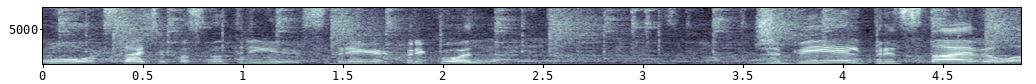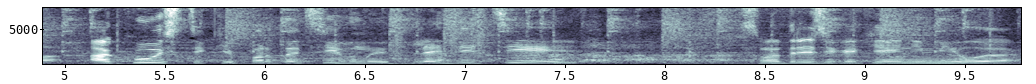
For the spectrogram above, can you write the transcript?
О, кстати, посмотри, смотри, как прикольно. JBL представила акустики портативные для детей. Смотрите, какие они милые.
